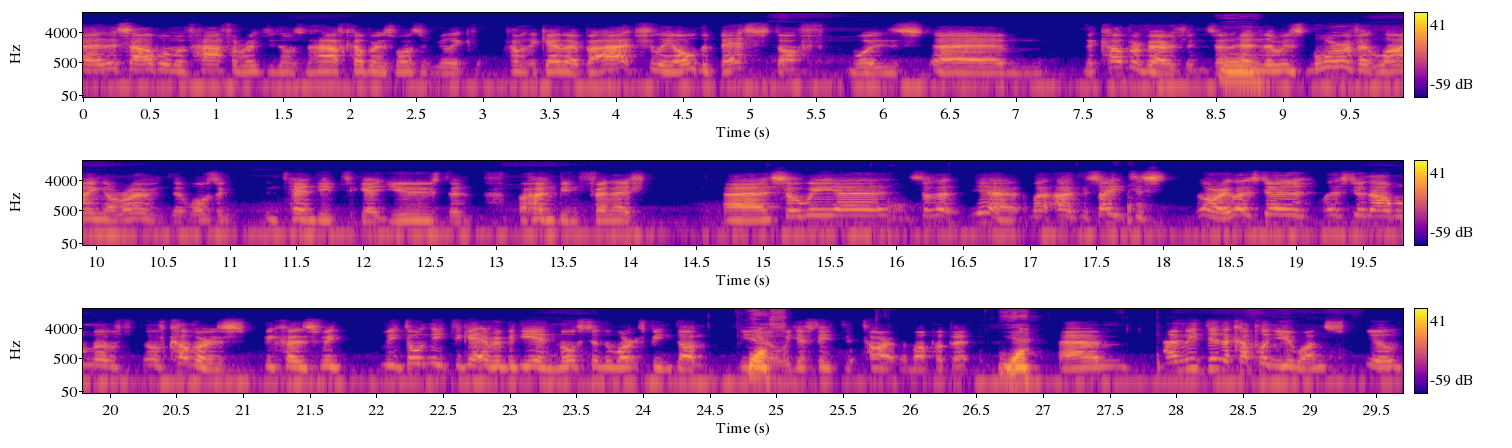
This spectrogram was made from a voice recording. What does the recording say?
uh, this album of half originals and half covers wasn't really coming together, but actually all the best stuff was um, the cover versions, and, mm. and, there was more of it lying around that wasn't intended to get used and or hadn't been finished. Uh, so we, uh, so that yeah, I decided to all right, let's do let's do an album of, of covers because we we don't need to get everybody in. Most of the work's been done. You yes. know, we just need to tart them up a bit. Yeah. Um, and we did a couple of new ones. You know,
